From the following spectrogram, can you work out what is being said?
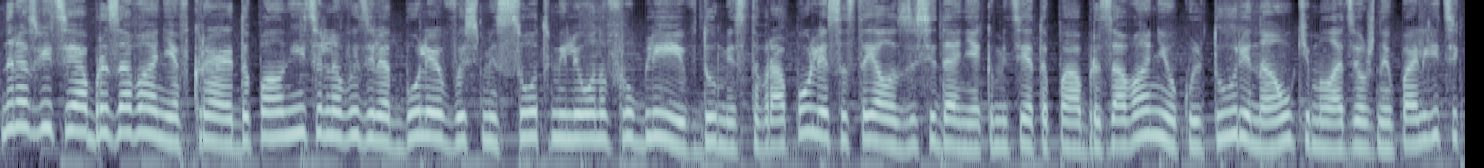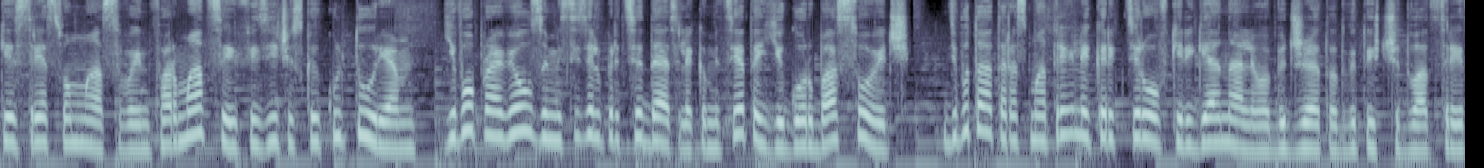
На развитие образования в крае дополнительно выделят более 800 миллионов рублей. В Думе Ставрополя состоялось заседание Комитета по образованию, культуре, науке, молодежной политике, средствам массовой информации и физической культуре. Его провел заместитель председателя комитета Егор Басович. Депутаты рассмотрели корректировки регионального бюджета 2023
